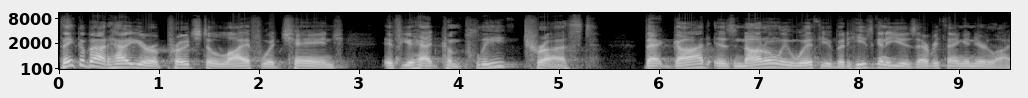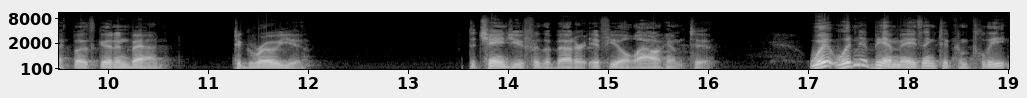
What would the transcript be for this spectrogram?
Think about how your approach to life would change if you had complete trust that God is not only with you, but He's going to use everything in your life, both good and bad, to grow you, to change you for the better if you allow Him to. Wouldn't it be amazing to complete,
